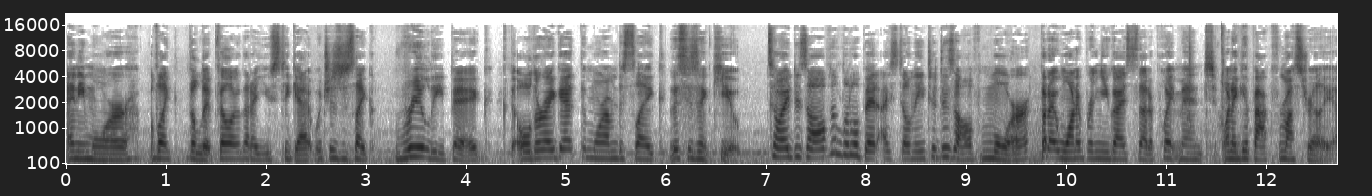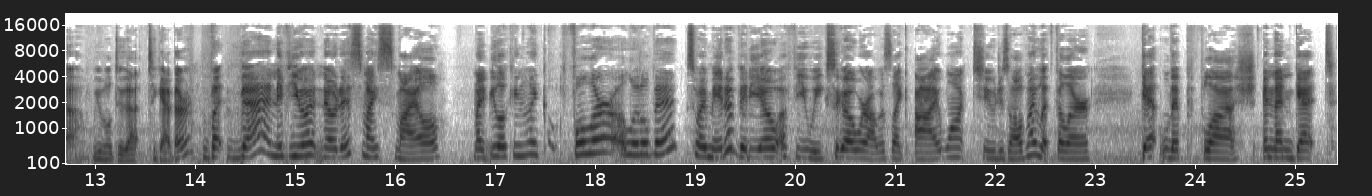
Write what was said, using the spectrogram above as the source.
anymore of like the lip filler that I used to get, which is just like really big. The older I get, the more I'm just like, this isn't cute. So I dissolved a little bit. I still need to dissolve more, but I want to bring you guys to that appointment when I get back from Australia. We will do that together. But then if you notice my smile might be looking like fuller a little bit. So I made a video a few weeks ago where I was like, I want to dissolve my lip filler get lip blush, and then get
